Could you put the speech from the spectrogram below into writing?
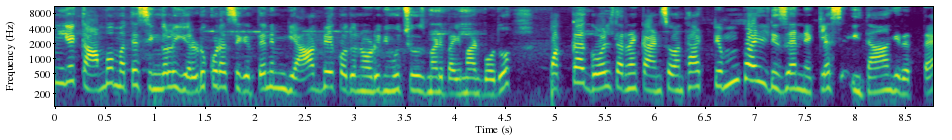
ನಿಮಗೆ ಕಾಂಬೋ ಮತ್ತೆ ಸಿಂಗಲ್ ಎರಡು ಕೂಡ ಸಿಗುತ್ತೆ. ನಿಮ್ಗೆ ಯಾವ್ದು ಬೇಕು ಅದು ನೋಡಿ ನೀವು ಚೂಸ್ ಮಾಡಿ ಬೈ ಮಾಡ್ಬೋದು. ಪಕ್ಕ ಗೋಲ್ಡ್ ತರನೇ ಕಾಣಿಸುವಂತಹ ಟೆಂಪಲ್ ಡಿಸೈನ್ ನೆಕ್ಲೆಸ್ ಇದಾಗಿರುತ್ತೆ.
